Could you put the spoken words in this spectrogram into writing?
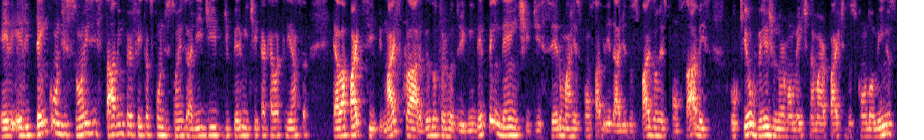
ele, ele tem condições e estava em perfeitas condições ali de, de permitir que aquela criança ela participe. Mas claro, viu, doutor Rodrigo, independente de ser uma responsabilidade dos pais ou responsáveis, o que eu vejo normalmente na maior parte dos condomínios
